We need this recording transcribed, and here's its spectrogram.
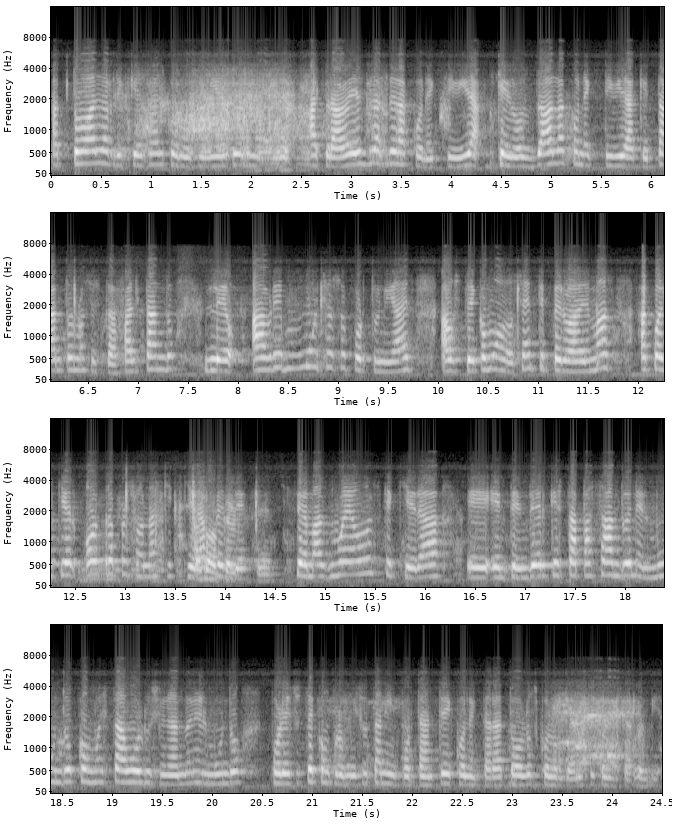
a toda la riqueza del conocimiento a través de la conectividad, que nos da la conectividad que tanto nos está faltando, le abre muchas oportunidades a usted como docente, pero además a cualquier otra persona que quiera aprender temas nuevos, que quiera eh, entender qué está pasando en el mundo, cómo está evolucionando en el mundo. Por eso este compromiso tan importante de conectar a todos los colombianos y conectarlos bien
